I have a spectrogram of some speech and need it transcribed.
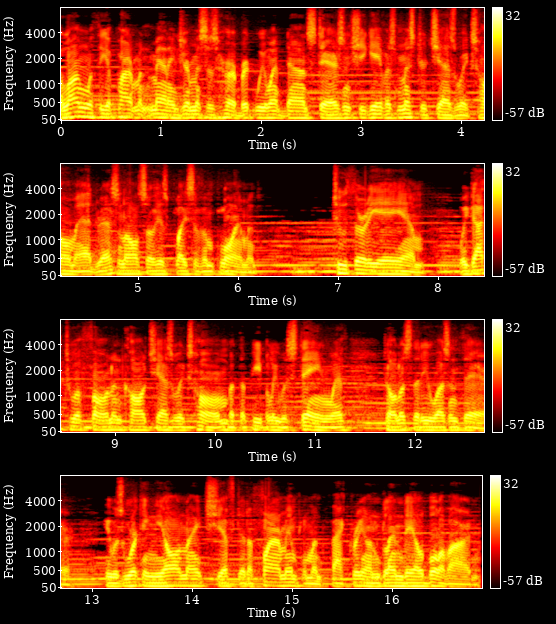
Along with the apartment manager, Mrs. Herbert, we went downstairs and she gave us Mr. Cheswick's home address and also his place of employment. 2:30 a.m. We got to a phone and called Cheswick's home, but the people he was staying with told us that he wasn't there. He was working the all-night shift at a farm implement factory on Glendale Boulevard.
